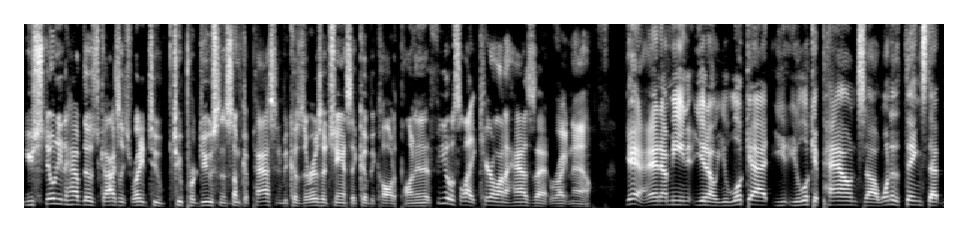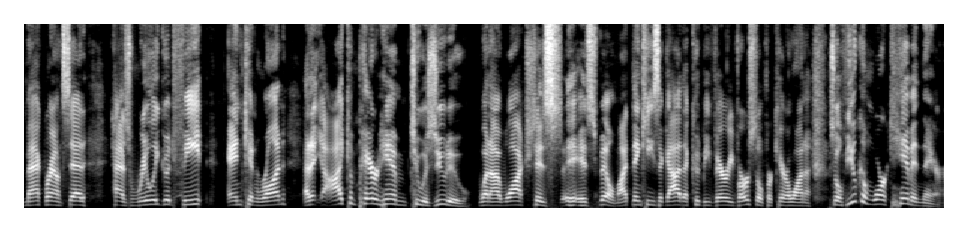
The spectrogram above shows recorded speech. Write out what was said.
you still need to have those guys at least ready to to produce in some capacity because there is a chance they could be called upon, and it feels like Carolina has that right now. Yeah, and I mean, you know, you look at you, you look at Pounds. Uh, one of the things that Mack Brown said has really good feet. And can run. And I compared him to Ezeudu when I watched his his film. I think he's a guy that could be very versatile for Carolina. So if you can work him in there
